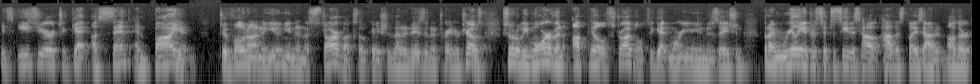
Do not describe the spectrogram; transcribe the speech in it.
It's easier to get assent and buy-in to vote on a union in a Starbucks location than it is in a Trader Joe's. So it'll be more of an uphill struggle to get more unionization. But I'm really interested to see this how how this plays out in other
